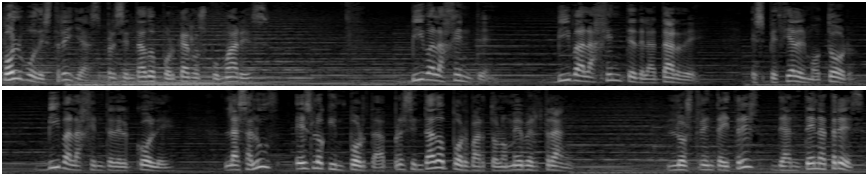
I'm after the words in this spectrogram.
Polvo de Estrellas, presentado por Carlos Pumares. Viva la gente, viva la gente de la tarde, especial el motor, viva la gente del cole. La salud es lo que importa, presentado por Bartolomé Bertrán. Los 33 de Antena 3,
